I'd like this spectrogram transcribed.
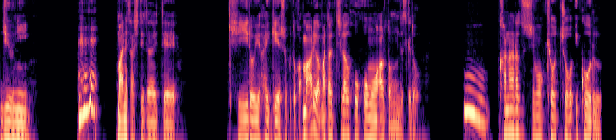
流に 真似させていただいて、黄色い背景色とか、まあ、あるいはまた違う方法もあると思うんですけど、うん。必ずしも強調イコール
